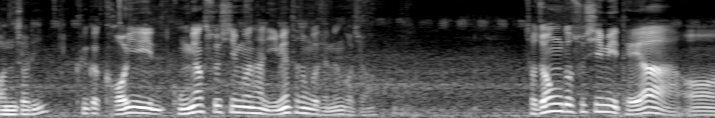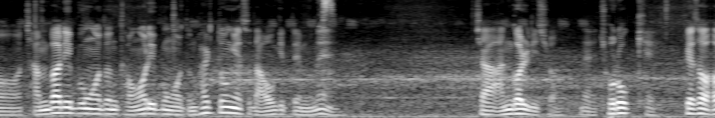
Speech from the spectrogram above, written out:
언저리? 그러니까 거의 공략 수심은 한 2m 정도 되는 거죠. 네. 저 정도 수심이 돼야 어, 잔바리 붕어든 덩어리 붕어든 활동에서 나오기 때문에 자 안 걸리죠. 네, 조렇게. 그래서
